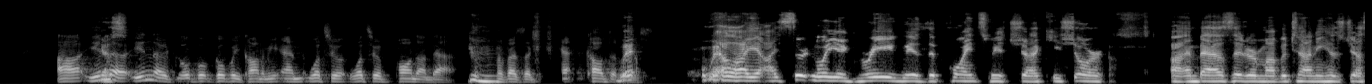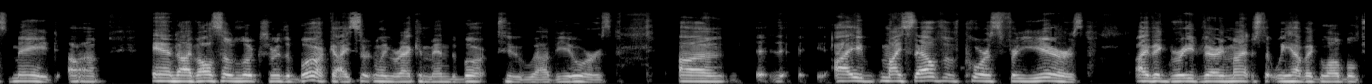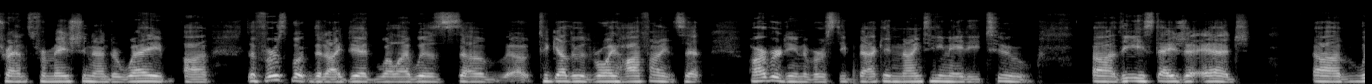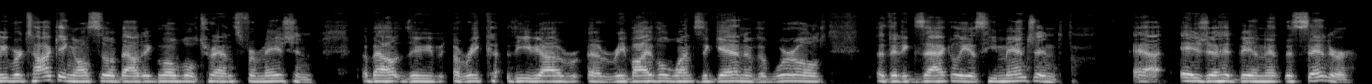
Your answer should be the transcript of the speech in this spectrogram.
uh, in yes. the in the global global economy. And what's your what's your point on that, Professor Calder? Well, well, I, I certainly agree with the points which uh, Kishore uh, Ambassador Mahbubani has just made. Uh, and I've also looked through the book. I certainly recommend the book to uh, viewers. uh, I myself, of course, for years, I've agreed very much that we have a global transformation underway. Uh, the first book that I did while I was uh, together with Roy Hofheinz at Harvard University back in 1982, uh, The East Asia Edge, uh, we were talking also about a global transformation, about the rec- the uh, revival once again of a world that exactly as he mentioned, uh, Asia had been at the center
